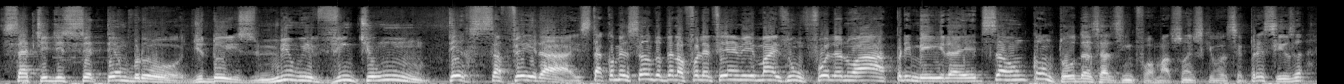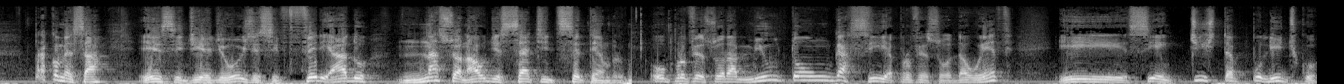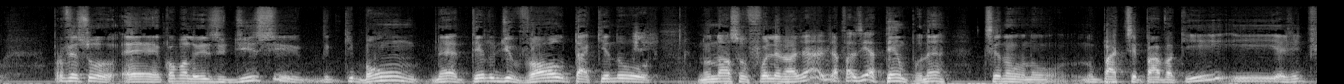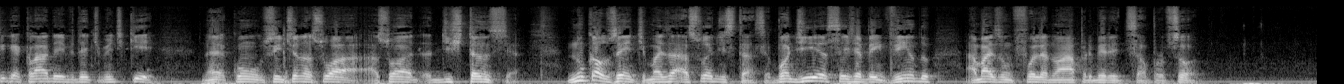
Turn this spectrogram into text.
7 de setembro de 2021, terça-feira. Está começando pela Folha FM mais um Folha no Ar, primeira edição, com todas as informações que você precisa para começar esse dia de hoje, esse feriado nacional de 7 de setembro. O professor Hamilton Garcia, professor da UENF e cientista político. Professor, é, como a Luísa disse, que bom né, tê-lo de volta aqui no, no nosso Folha Nós. Já, já fazia tempo, né? Que você não, não, não participava aqui e a gente fica claro, evidentemente, que né, com, sentindo a sua, a sua distância. Nunca ausente, mas a, a sua distância. Bom dia, seja bem-vindo a mais um Folha no Ar, primeira edição, professor.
